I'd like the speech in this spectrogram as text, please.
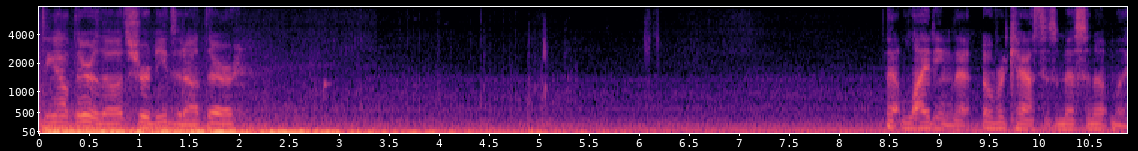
Out there though. It sure needs it out there. That lighting, that overcast is messing up my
